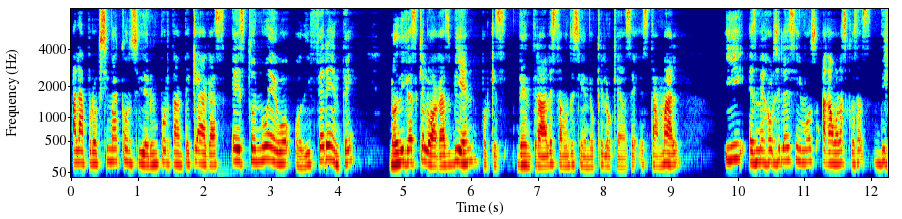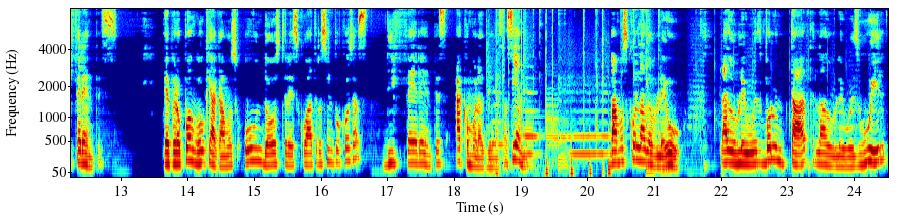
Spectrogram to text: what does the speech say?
a la próxima considero importante que hagas esto nuevo o diferente, no digas que lo hagas bien, porque de entrada le estamos diciendo que lo que hace está mal, y es mejor si le decimos hagamos las cosas diferentes. Te propongo que hagamos un, dos, tres, cuatro, cinco cosas diferentes a como las vienes haciendo. Vamos con la W. La W es voluntad, la W es will,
